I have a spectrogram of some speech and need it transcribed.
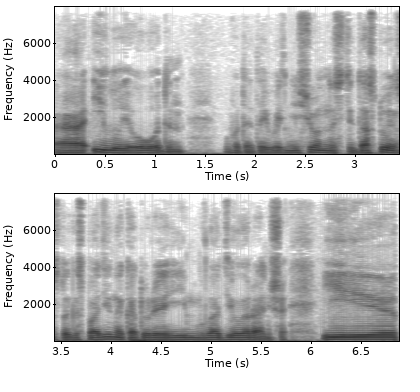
э, Илу и Оден – вот этой вознесенности, достоинства господина, которое им владело раньше. И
